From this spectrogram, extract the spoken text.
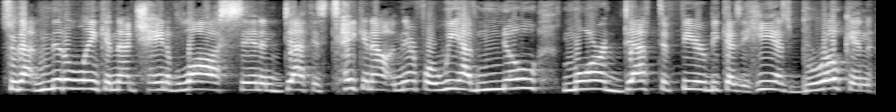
So that middle link in that chain of law, sin, and death is taken out, and therefore we have no more death to fear because he has broken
